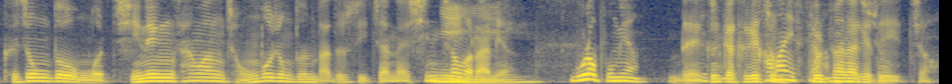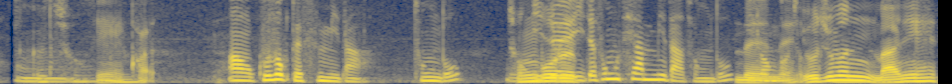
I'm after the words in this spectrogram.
그 정도 뭐 진행 상황 정보 정도는 받을 수 있잖아요. 신청을 예, 예. 하면. 물어보면 네, 그죠. 그러니까 그게 좀 불편하게. 돼 있죠. 음. 그렇죠. 예, 음. 과, 아, 구속됐습니다. 정도? 뭐 정보를 이제, 이제 송치합니다. 정도? 네, 이런 네. 거죠. 요즘은 많이 해,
